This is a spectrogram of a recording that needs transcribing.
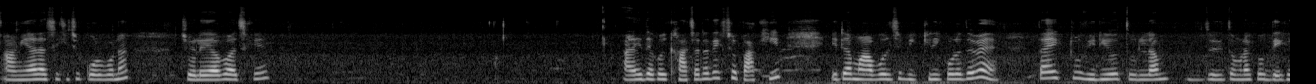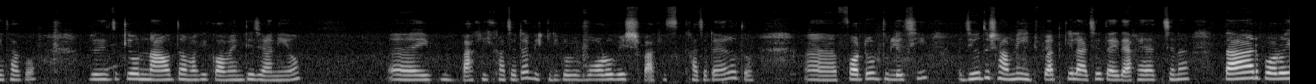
আমি আর আজকে কিছু করব না। চলে যাব আজকে। আর এই দেখো, ওই খাঁচাটা দেখছ, পাখির? এটা মা বলছে বিক্রি করে দেবে। তাই একটু ভিডিও তুললাম, যদি তোমরা কেউ দেখে থাকো। যদি কেউ নাও, তো আমাকে কমেন্টে জানিও। এই পাখি খাঁচাটা বিক্রি করবে, বড় বেশ পাখি খাঁচাটা, জানো তো? ফটো তুলেছি। যেহেতু সামনে ইট পাটকেল আছে, তাই দেখা যাচ্ছে না। তারপরে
